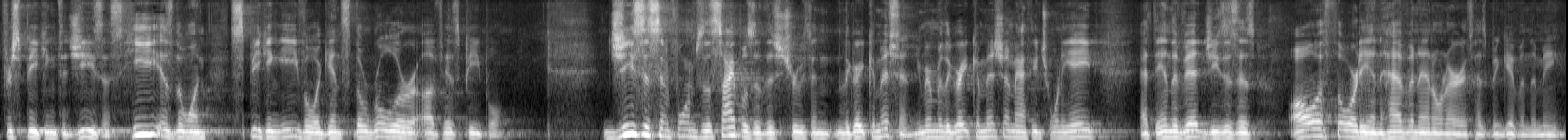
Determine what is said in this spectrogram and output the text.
for speaking to Jesus. He is the one speaking evil against the ruler of his people. Jesus informs the disciples of this truth in the Great Commission. You remember the Great Commission, Matthew 28? At the end of it, Jesus says, All authority in heaven and on earth has been given to me.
